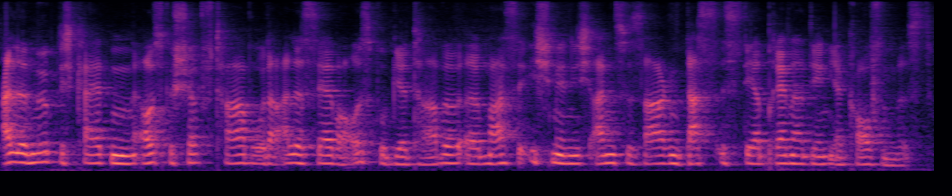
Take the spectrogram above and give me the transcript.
alle Möglichkeiten ausgeschöpft habe oder alles selber ausprobiert habe, äh, maße ich mir nicht an zu sagen, das ist der Brenner, den ihr kaufen müsst.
